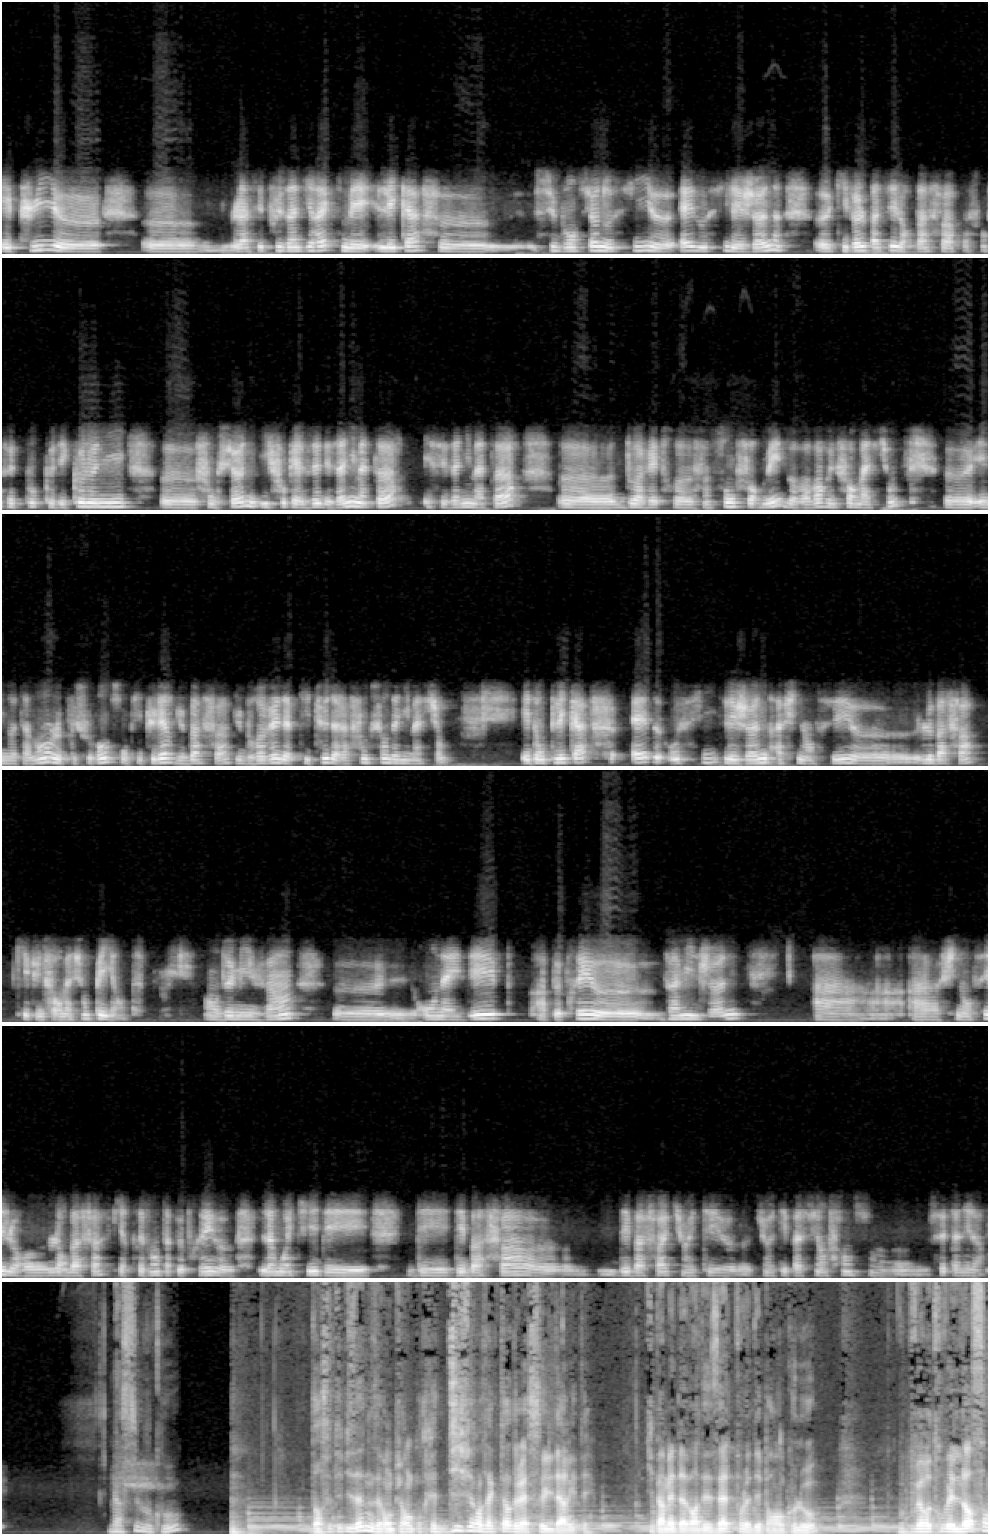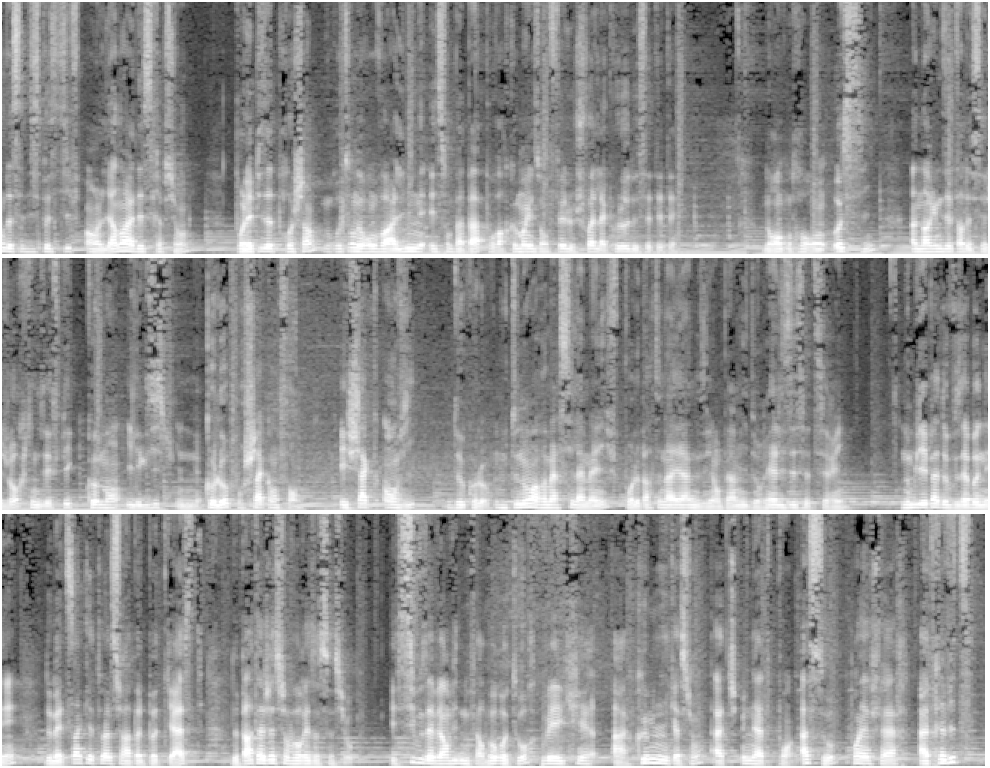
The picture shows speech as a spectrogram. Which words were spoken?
Et puis là, c'est plus indirect, mais les CAF subventionnent aussi, aident aussi les jeunes qui veulent passer leur BAFA, parce qu'en fait, pour que des colonies fonctionnent, il faut qu'elles aient des animateurs, et ces animateurs euh, doivent être, euh, sont formés, doivent avoir une formation, euh, et notamment le plus souvent sont titulaires du BAFA, du brevet d'aptitude à la fonction d'animation. Et donc les CAF aident aussi les jeunes à financer le BAFA, qui est une formation payante. En 2020, on a peu près 20 000 jeunes à, financer leur, leur BAFA, ce qui représente à peu près la moitié des, des, des BAFA, des BAFA qui, ont été, qui ont été passés en France cette année-là. Merci beaucoup. Dans cet épisode, nous avons pu rencontrer différents acteurs de la solidarité, qui permettent d'avoir des aides pour le départ en colo. Vous pouvez retrouver l'ensemble de ces dispositifs en lien dans la description. Pour l'épisode prochain, nous retournerons voir Lynn et son papa pour voir comment ils ont fait le choix de la colo de cet été. Nous rencontrerons aussi un organisateur de séjour qui nous explique comment il existe une colo pour chaque enfant et chaque envie de colo. Nous tenons à remercier la Maïf pour le partenariat nous ayant permis de réaliser cette série. N'oubliez pas de vous abonner, de mettre 5 étoiles sur Apple Podcast, de partager sur vos réseaux sociaux. Et si vous avez envie de nous faire vos retours, vous pouvez écrire à communication at unat.asso.fr. A très vite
